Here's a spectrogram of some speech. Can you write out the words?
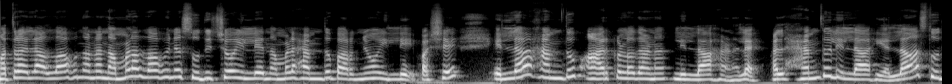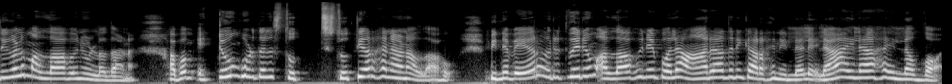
മാത്രമല്ല അള്ളാഹു എന്ന് പറഞ്ഞാൽ നമ്മൾ അള്ളാഹുവിനെ സ്തുതിച്ചോ ഇല്ലേ നമ്മൾ ഹംദ് പറഞ്ഞോ ഇല്ലേ. പക്ഷേ എല്ലാ ഹംദും ആർക്കുള്ളതാണ്? ലില്ലാഹാണ് അല്ലേ? അൽ ഹംദു ലില്ലാഹി എല്ലാ സ്തുതികളും അള്ളാഹുവിനുള്ളതാണ്. അപ്പം ഏറ്റവും കൂടുതൽ സ്തു സ്തുത്യർഹനാണ് അള്ളാഹു പിന്നെ വേറെ ഒരുത്തരും അള്ളാഹുവിനെ പോലെ ആരാധനയ്ക്ക് അർഹനില്ല അല്ലേ? ലാ ഇലാഹ ഇല്ലല്ലാ.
